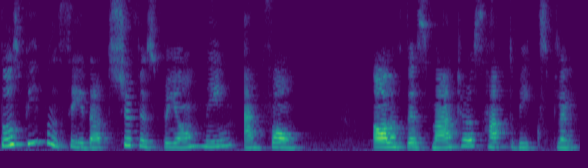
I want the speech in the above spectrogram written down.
Those people say that Shiv is beyond name and form. All of these matters have to be explained.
